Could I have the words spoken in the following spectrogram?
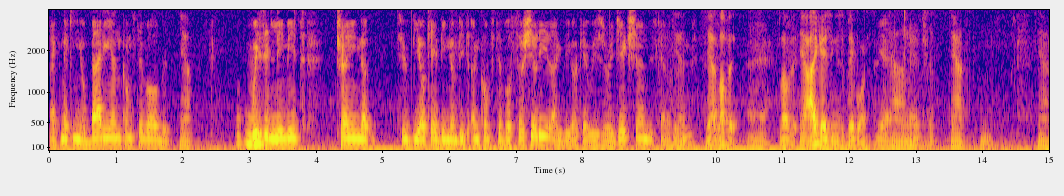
like making your body uncomfortable, but Yeah. within limit, training not to be okay being a bit uncomfortable socially, like being okay with rejection, these kind of Yeah. things. Yeah, love it. Uh, Love it. Yeah, eye gazing is a big one. Yeah, Um, yeah, true. Yeah. Mm. Yeah.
